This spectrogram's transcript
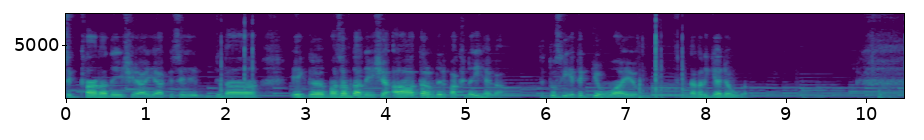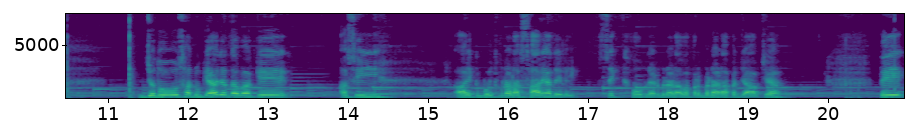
ਸਿੱਖਾਂ ਦਾ ਦੇਸ਼ ਆ ਜਾਂ ਕਿਸੇ ਜਿੱਦਾਂ ਇੱਕ ਮਜ਼ਹਬ ਦਾ ਦੇਸ਼ ਆ ਆ ਧਰਮ ਨਿਰਪੱਖ ਨਹੀਂ ਹੈਗਾ ਤੇ ਤੁਸੀਂ ਇੱਥੇ ਕਿਉਂ ਆਏ ਹੋ? ਇਦਾਂ ਤਾਂ ਨਹੀਂ ਕਿਹਾ ਜਾਊਗਾ। ਜਦੋਂ ਸਾਨੂੰ ਕਿਹਾ ਜਾਂਦਾ ਵਾ ਕਿ ਅਸੀਂ ਆ ਇੱਕ ਮੁਲਕ ਬਣਾਉਣਾ ਸਾਰਿਆਂ ਦੇ ਲਈ, ਸਿੱਖ, ਹੋਮਲੈਂਡ ਬਣਾਉਣਾ ਵਾ, ਪਰ ਬਣਾਉਣਾ ਪੰਜਾਬ 'ਚ ਆ। ਤੇ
